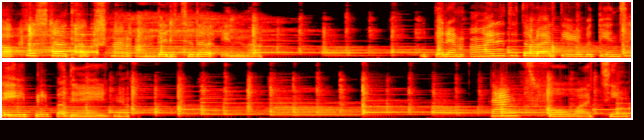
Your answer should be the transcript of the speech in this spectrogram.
ഡോക്ടർ എസ് രാധാകൃഷ്ണൻ അന്തരിച്ചത് എന്ന്. ഉത്തരം ആയിരത്തി തൊള്ളായിരത്തി എഴുപത്തിയഞ്ച് ഏപ്രിൽ പതിനേഴിന്. താങ്ക്സ് ഫോർ വാച്ചിങ്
